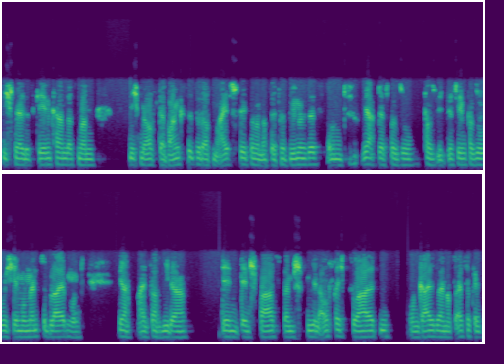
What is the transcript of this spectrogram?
wie schnell das gehen kann, dass man nicht mehr auf der Bank sitzt oder auf dem Eis steht, sondern auf der Tribüne sitzt. Und ja, das versuch, deswegen versuche ich hier im Moment zu bleiben und ja, einfach wieder den, den Spaß beim Spiel aufrechtzuerhalten und geil sein aufs Eishockey.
